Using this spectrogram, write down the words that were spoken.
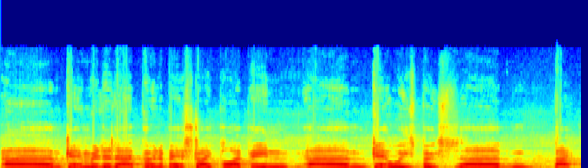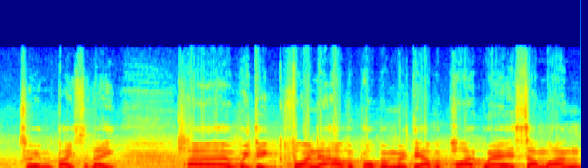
um, getting rid of that, putting a bit of straight pipe in, um, get all these boosts um, back to him basically. Uh, we did find that other problem with the other pipe where someone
